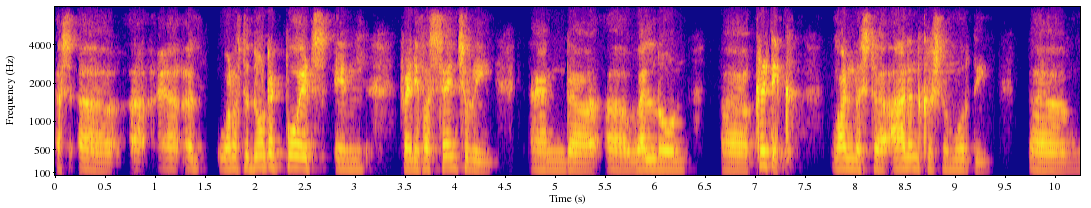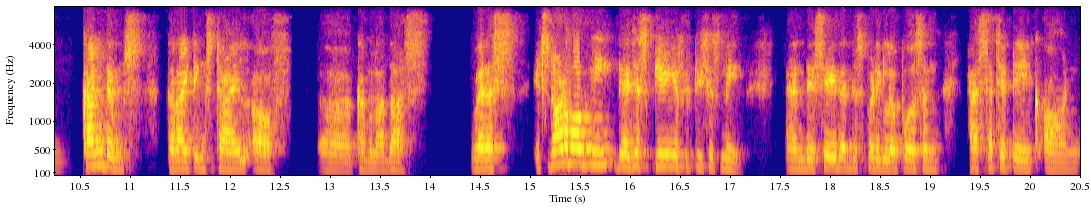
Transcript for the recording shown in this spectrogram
uh, uh, uh, one of the noted poets in 21st century and a well-known critic, one Mr. Anand Krishnamurthy, um, condemns the writing style of Kamala Das. Whereas it's not about me, they're just giving a fictitious name and they say that this particular person has such a take on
